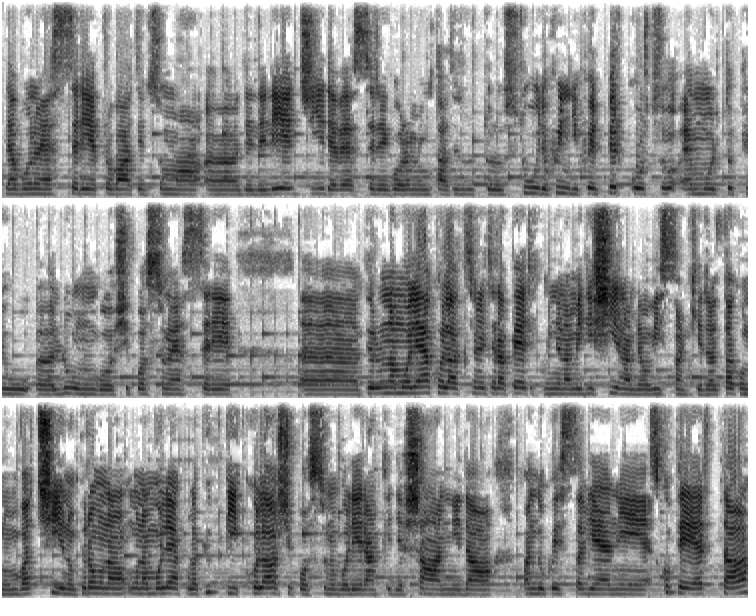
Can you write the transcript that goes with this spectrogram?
devono essere provate insomma uh, delle leggi, deve essere regolamentato tutto lo studio, quindi quel percorso è molto più uh, lungo, ci possono essere eh, per una molecola azione terapeutica, quindi una medicina, abbiamo visto anche in realtà con un vaccino, però una, una molecola più piccola ci possono volere anche 10 anni da quando questa viene scoperta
